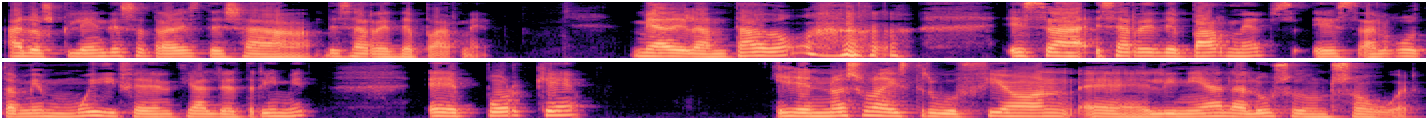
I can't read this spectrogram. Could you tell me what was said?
a los clientes a través de esa, de esa red de partners me he adelantado. esa, esa, red de partners es algo también muy diferencial de Trimit eh, porque eh, no es una distribución eh, lineal al uso de un software.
